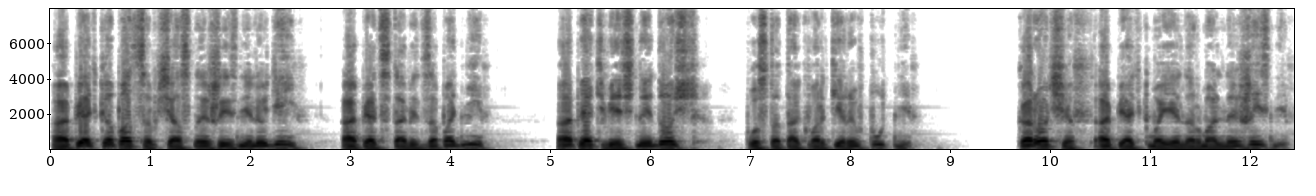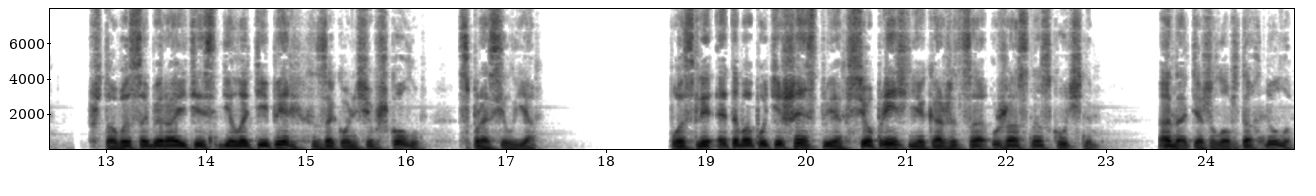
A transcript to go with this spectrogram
«Опять копаться в частной жизни людей». Опять ставить западни. Опять вечный дождь. Пустота квартиры в Путне. Короче, опять к моей нормальной жизни. Что вы собираетесь делать теперь, закончив школу? Спросил я. После этого путешествия все прежнее кажется ужасно скучным. Она тяжело вздохнула.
